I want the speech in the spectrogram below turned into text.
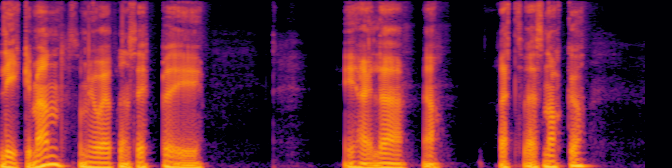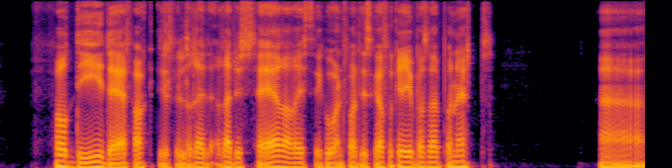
likemenn, som jo er prinsippet i, i hele ja, rettsvesenet vårt fordi det faktisk vil redusere risikoen for at de skal forgripe seg på nytt. Eh,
